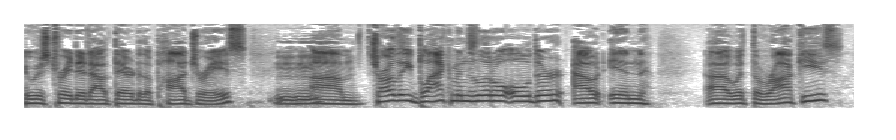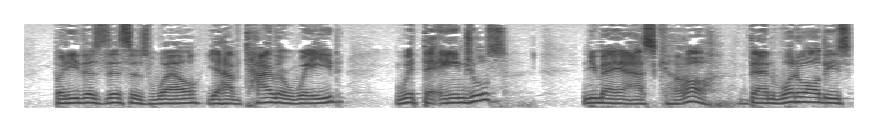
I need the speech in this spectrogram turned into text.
who was traded out there to the Padres. Mm-hmm. Um, Charlie Blackmon's a little older, out in uh, with the Rockies, but he does this as well. You have Tyler Wade with the Angels. You may ask, oh Ben, what do all these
